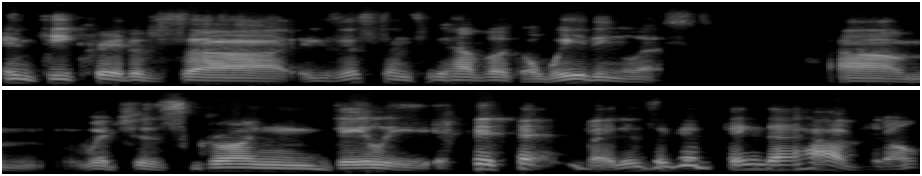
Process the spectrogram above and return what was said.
in Key Creative's uh, existence, we have like a waiting list, um, which is growing daily. but it's a good thing to have, you know.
